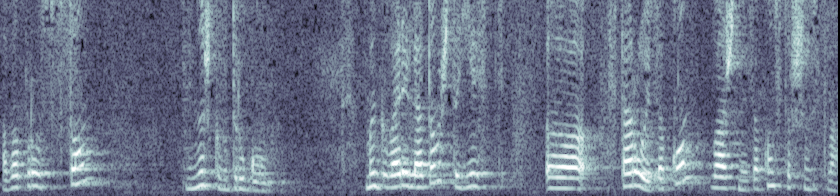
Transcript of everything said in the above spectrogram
а вопрос в том, немножко в другом. Мы говорили о том, что есть э, второй закон, важный закон старшинства.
